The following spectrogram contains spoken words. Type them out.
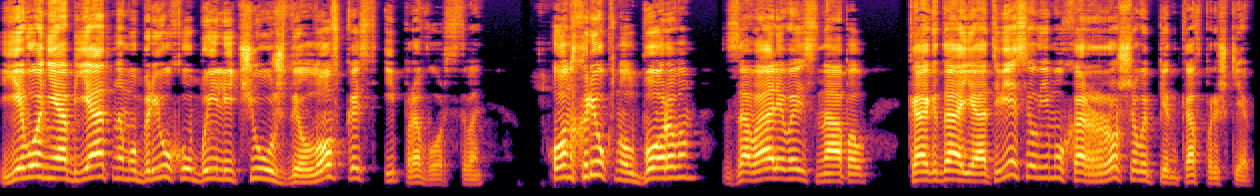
Его необъятному брюху были чужды ловкость и проворство. Он хрюкнул боровом, заваливаясь на пол, когда я отвесил ему хорошего пинка в прыжке.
